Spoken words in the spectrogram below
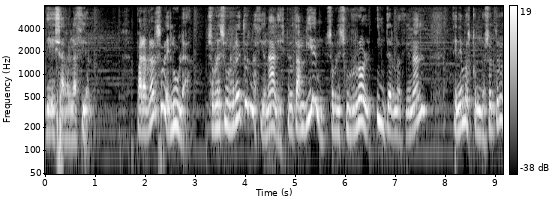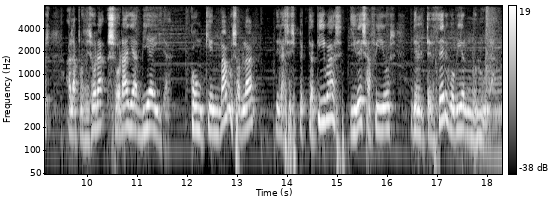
de esa relación. Para hablar sobre Lula, sobre sus retos nacionales, pero también sobre su rol internacional, tenemos con nosotros a la profesora Soraya Vieira, con quien vamos a hablar de las expectativas y desafíos del tercer gobierno Lula.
